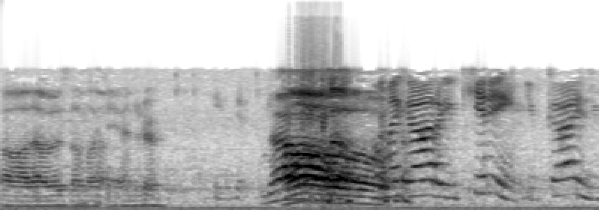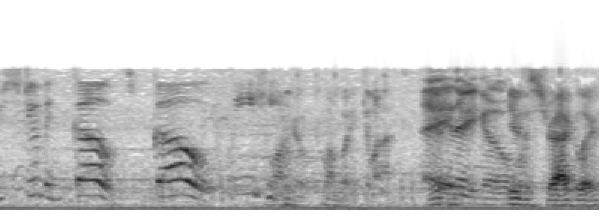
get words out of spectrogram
Oh, that was unlucky, Andrew. No! Oh my god, are you kidding? You guys, you stupid goats. Go, please. Come on, go. Come on, buddy. Come on. Hey, there you go. He was a straggler.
